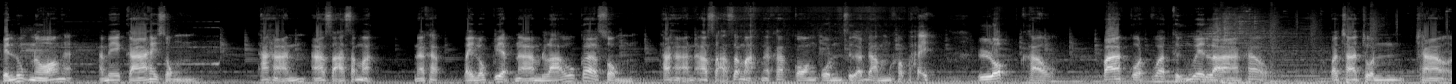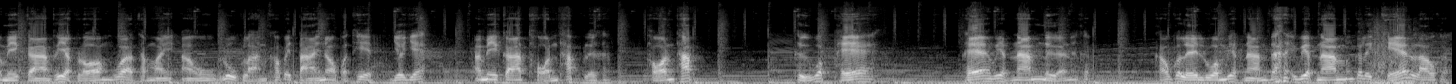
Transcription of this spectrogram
เป็นลูกน้องอเมริกาให้ส่งทหารอาสาสมัครนะครับ ไปลบเวียดนามเราก็ส่งทหารอาสาสมัครนะครับ กองพลเสือดำเข้าไป ลบเขาปรากฏว่าถึงเวลาเข้า ประชาชนชาวอเมริกาเรียกร้องว่าทำไมเอาลูกหลานเขาไปตายนอกประเทศ เยอะแยะ อเมริกาถอนทัพเลยครับ ถอนทัพ ถือว่าแพ้ แพ้เวียดนามเหนือนะครับเขาก็เลยรวมเวียดนามได้เวียดนามมันก็เลยแค้นเราครับ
